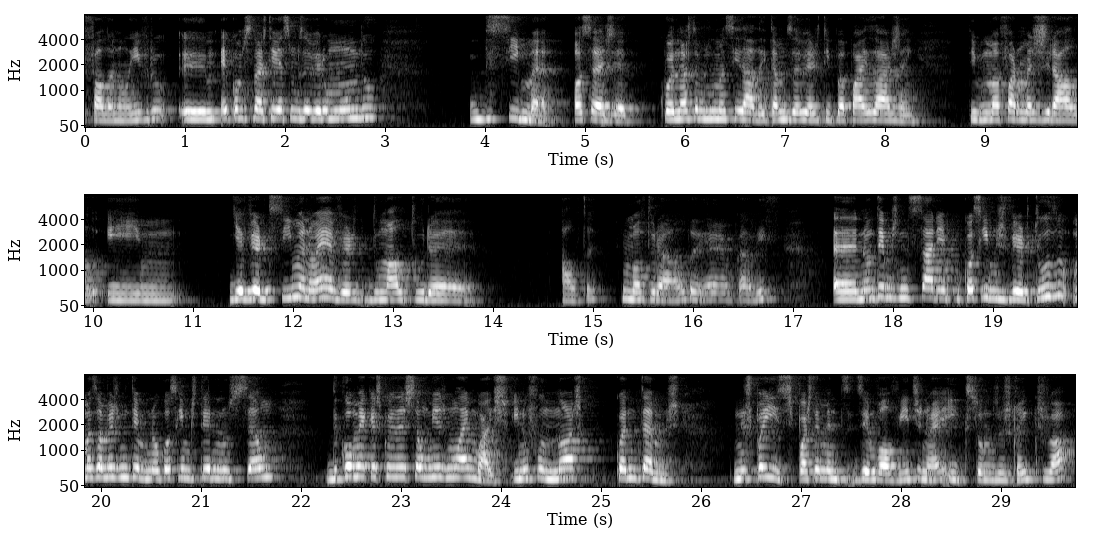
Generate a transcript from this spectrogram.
fala no livro, eh, é como se nós estivéssemos a ver o mundo de cima. Ou seja, quando nós estamos numa cidade e estamos a ver tipo a paisagem tipo, de uma forma geral e, e a ver de cima, não é? A ver de uma altura alta, uma altura alta, é um bocado isso. Uh, não temos necessariamente, conseguimos ver tudo, mas ao mesmo tempo não conseguimos ter noção de como é que as coisas são mesmo lá em baixo. E no fundo, nós, quando estamos nos países supostamente desenvolvidos, não é? E que somos os ricos, vá.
